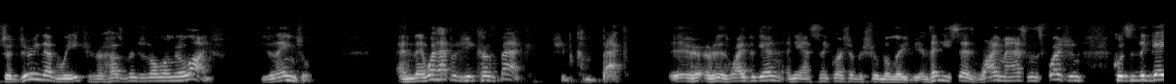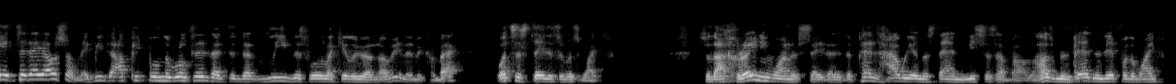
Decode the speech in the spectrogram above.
So during that week, her husband is no longer alive. He's an angel. And then what happens? He comes back. She comes back, uh, his wife again, and he asks the question of Bashur Levi. And then he says, Why am I asking this question? Because of the gay today also. Maybe there are people in the world today that, that leave this world like Eliyahu and then they come back. What's the status of his wife? So the Achreni want to say that it depends how we understand Misas Habal. The husband is dead and therefore the wife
